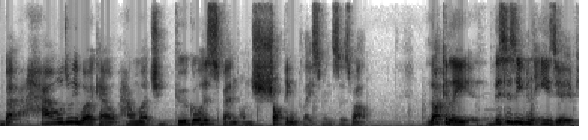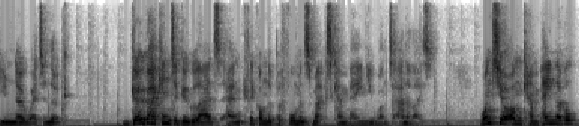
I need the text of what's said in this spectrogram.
but how do we work out how much Google has spent on shopping placements as well? Luckily, this is even easier if you know where to look. Go back into Google Ads and click on the Performance Max campaign you want to analyze. Once you're on campaign level,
